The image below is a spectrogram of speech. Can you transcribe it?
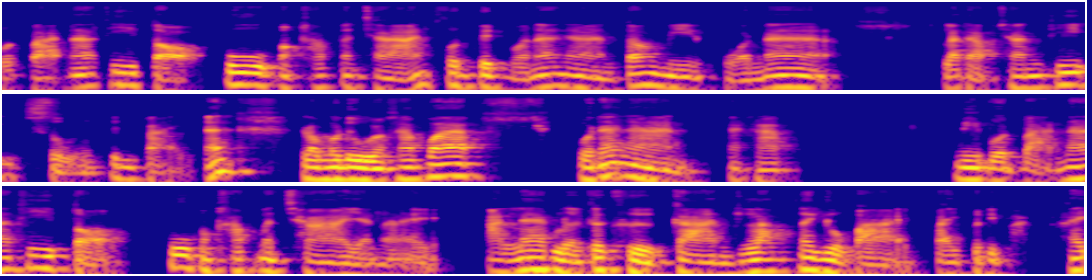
บทบาทหน้าที่ต่อผู้บังคับบัญชาคนเป็นหัวหน้างานต้องมีหัวหน้า ระดับชั้นที่สูงขึ้นไปนั้นเรามาดูนะครับว่าหัวหน้างานนะครับ มีบทบาทหน้าที่ต่อผู้บังคับบัญชาอย่างไร อันแรกเลยก็คือการรับนโยบายไปปฏิบัติให้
